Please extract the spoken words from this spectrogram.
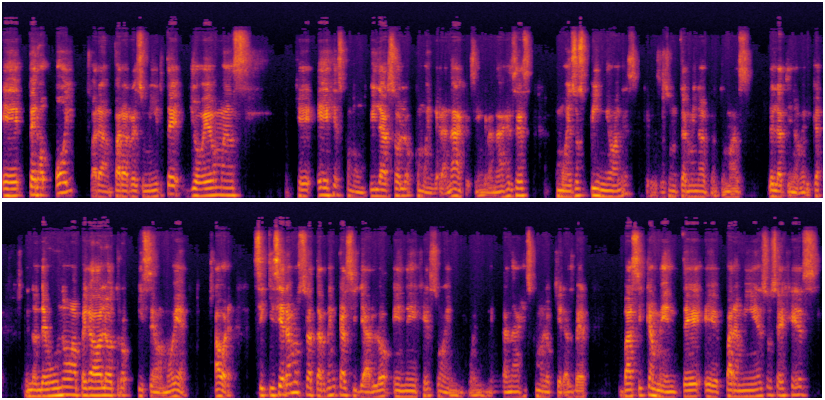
Eh, pero hoy, para, para resumirte, yo veo más que ejes como un pilar solo, como engranajes. Y engranajes es como esos piñones, que ese es un término de pronto más de Latinoamérica, en donde uno va pegado al otro y se va moviendo. Ahora, si quisiéramos tratar de encasillarlo en ejes o en, engranajes, como lo quieras ver, básicamente eh, para mí esos ejes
